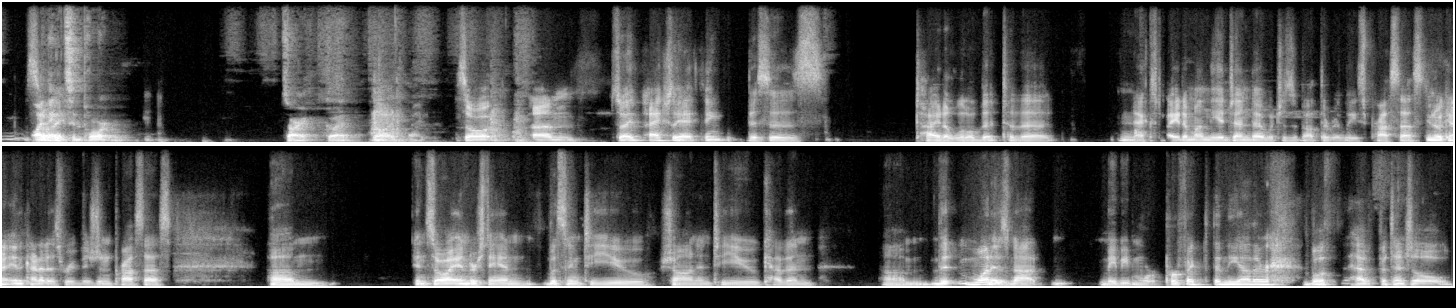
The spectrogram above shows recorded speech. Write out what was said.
Well, I think it's important. Sorry, go ahead. No, it's. So, um, so I actually I think this is tied a little bit to the next item on the agenda, which is about the release process. You know, kind of in kind of this revision process. Um, and so I understand listening to you, Sean, and to you, Kevin, um, that one is not maybe more perfect than the other. Both have potential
